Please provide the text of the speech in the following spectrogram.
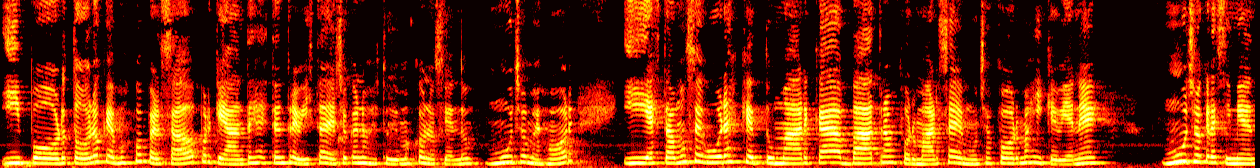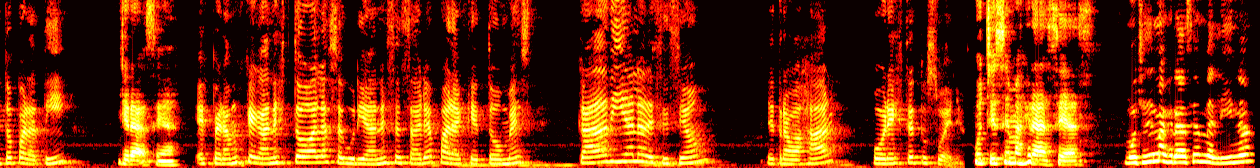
y por todo lo que hemos conversado porque antes de esta entrevista de hecho que nos estuvimos conociendo mucho mejor y estamos seguras que tu marca va a transformarse de muchas formas y que viene mucho crecimiento para ti. Gracias. Esperamos que ganes toda la seguridad necesaria para que tomes cada día la decisión de trabajar por este tu sueño. Muchísimas gracias. Muchísimas gracias Melina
